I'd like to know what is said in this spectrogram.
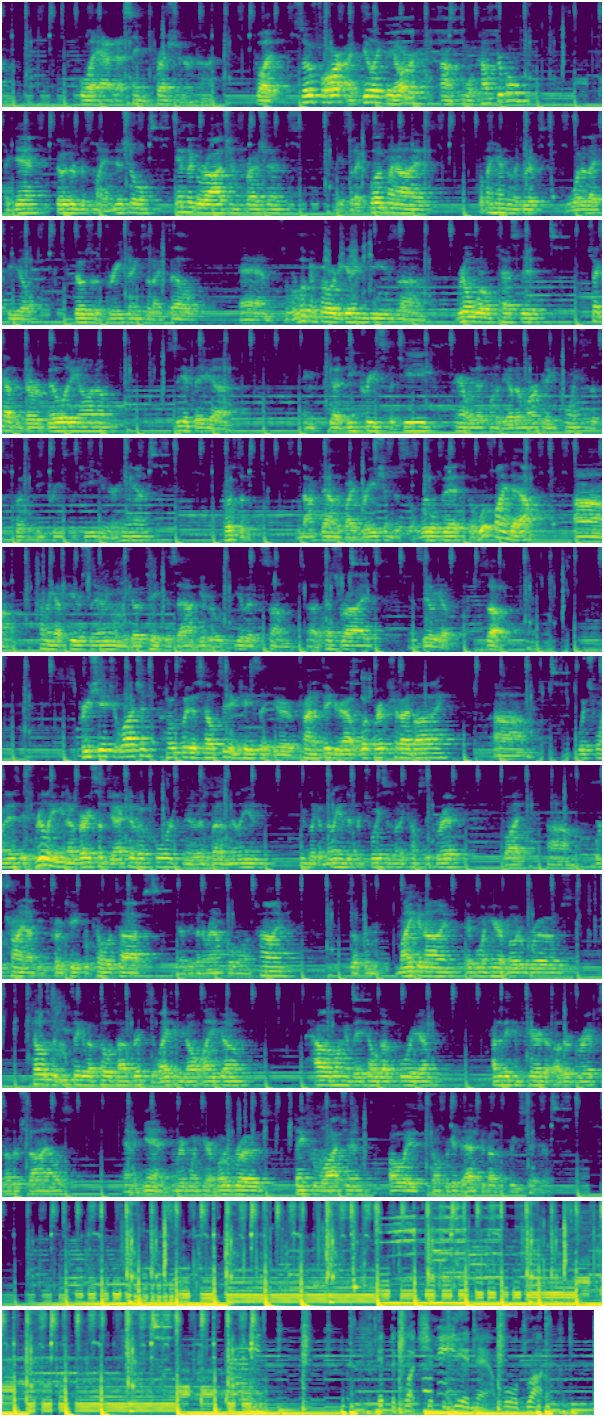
will I have that same impression or not? But so far, I feel like they are um, more comfortable. Again, those are just my initial in the garage impressions. Like I said, I closed my eyes, put my hands on the grips. What did I feel? Those are the three things that I felt. And so we're looking forward to getting these um, real world tested. Check out the durability on them. See if they uh, uh, decrease fatigue. Apparently that's one of the other marketing points is it's supposed to decrease fatigue in your hands. Supposed to knock down the vibration just a little bit, but we'll find out. Um, coming up here soon when we go take this out and give it, give it some uh, test rides and see how we go. So, appreciate you watching. Hopefully this helps you in case that you're trying to figure out what grip should I buy. Um, which one is, it's really, you know, very subjective, of course. You know, there's about a million Seems like a million different choices when it comes to grip, but um, we're trying out these Pro Taper pillow tops. You know, they've been around for a long time. So from Mike and I, everyone here at Motor Bros, tell us what you think about pillow top grips. You like them, you don't like them. How long have they held up for you? How do they compare to other grips and other styles? And again, from everyone here at Motor Bros, thanks for watching. Always, don't forget to ask about the free sticker. Hit the clutch, shift the gear now, full throttle.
